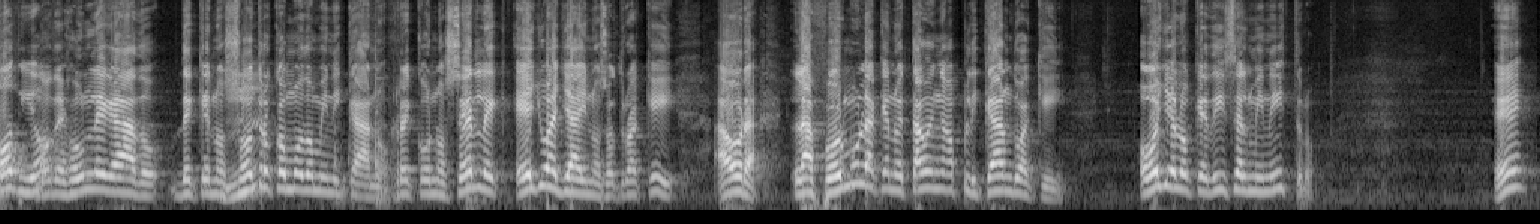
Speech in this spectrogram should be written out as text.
odio. Nos dejó un legado de que nosotros como dominicanos, reconocerle ellos allá y nosotros aquí. Ahora, la fórmula que nos estaban aplicando aquí, oye lo que dice el ministro. ¿Eh?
